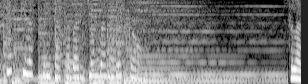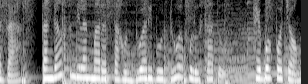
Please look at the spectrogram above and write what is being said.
Podcast Kilas Berita Kabar Jombang.com Selasa, tanggal 9 Maret tahun 2021 Heboh pocong,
